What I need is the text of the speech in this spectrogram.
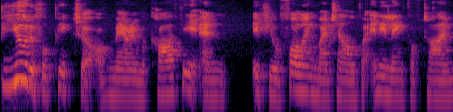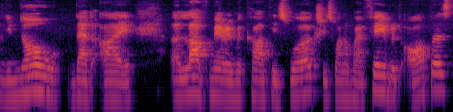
beautiful picture of Mary McCarthy, and if you're following my channel for any length of time, you know that I uh, love Mary McCarthy's work. She's one of my favorite authors.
